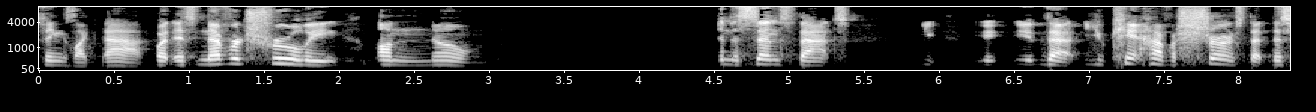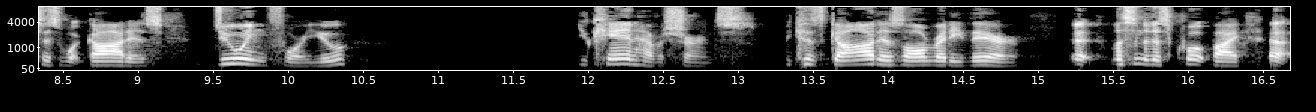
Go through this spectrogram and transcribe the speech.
Things like that. But it's never truly unknown. In the sense that you, you, that you can't have assurance that this is what God is doing for you. You can have assurance because God is already there. Uh, listen to this quote by, uh, have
